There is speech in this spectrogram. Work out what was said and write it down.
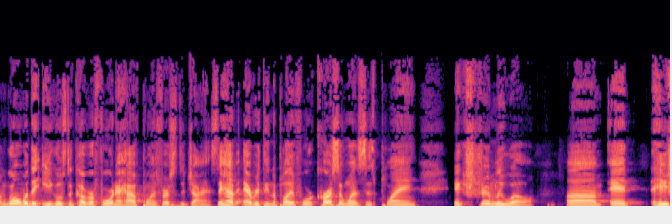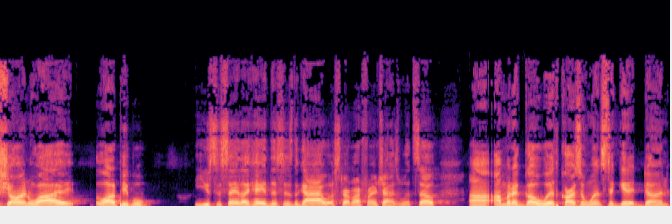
I'm going with the Eagles to cover four and a half points versus the Giants. They have everything to play for. Carson Wentz is playing extremely well, um, and he's showing why a lot of people used to say like, "Hey, this is the guy I would start my franchise with." So uh, I'm going to go with Carson Wentz to get it done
